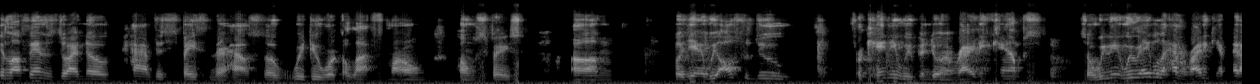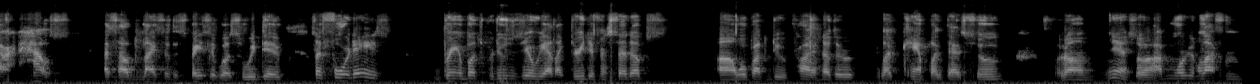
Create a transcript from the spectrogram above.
in Los Angeles do I know have this space in their house. So we do work a lot from our own home space. Um, but yeah, we also do for Kenny. We've been doing writing camps. So we, we were able to have a writing camp at our house. That's how nice of the space it was. So we did it's like four days. Bring a bunch of producers here. We had like three different setups. Uh, we're about to do probably another like camp like that soon. But um, yeah. So I've been working a lot from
